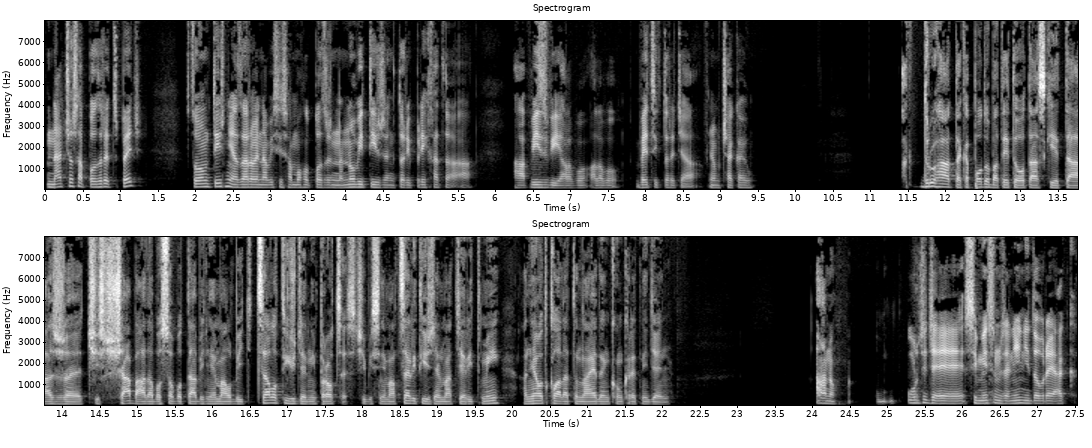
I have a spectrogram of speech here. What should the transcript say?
na čo sa pozrieť späť v tvojom týždni a zároveň aby si sa mohol pozrieť na nový týždeň, ktorý prichádza a, a výzvy alebo, alebo veci, ktoré ťa v ňom čakajú. A druhá taká podoba tejto otázky je tá, že či šabát alebo sobota by nemal byť celotýždenný proces, či by si nemal celý týždeň mať tie rytmy a neodkladať to na jeden konkrétny deň. Áno, určite si myslím, že není dobré, ak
